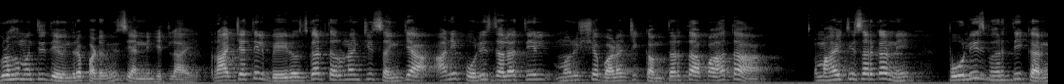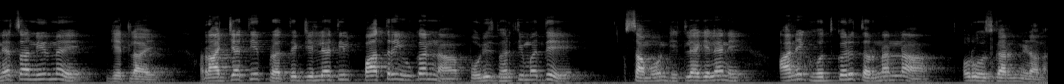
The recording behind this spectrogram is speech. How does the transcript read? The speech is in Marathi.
गृहमंत्री देवेंद्र फडणवीस यांनी घेतला आहे. राज्यातील बेरोजगार तरुणांची संख्या आणि पोलीस दलातील मनुष्यबळांची कमतरता पाहता माहिती सरकारने पोलीस भरती करण्याचा निर्णय घेतला आहे. राज्यातील प्रत्येक जिल्ह्यातील पात्र युवकांना पोलीस भरतीमध्ये सामावून घेतल्या गेल्याने अनेक होतकरू तरुणांना रोजगार मिळाला.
